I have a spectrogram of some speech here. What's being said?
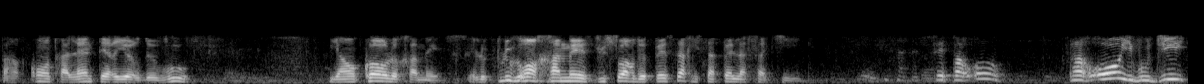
Par contre, à l'intérieur de vous, il y a encore le Hametz. Et le plus grand Hametz du soir de Pessah, il s'appelle la fatigue. C'est par haut. Par haut, il vous dit,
